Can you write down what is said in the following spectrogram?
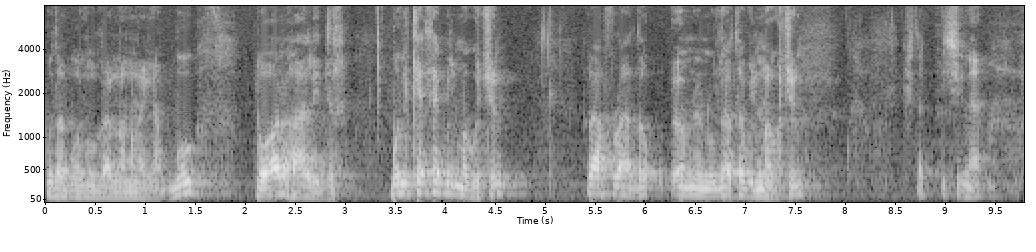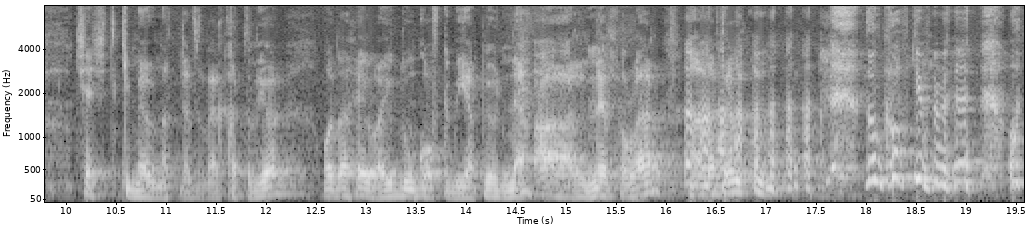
Bu da bozulduğu anlamına gelmez. Bu doğal halidir. Bunu kesebilmek için raflarda ömrünü uzatabilmek için işte içine çeşitli kimya maddeler katılıyor. O da helvayı Dunkov gibi yapıyor. Ne ağır ne solar. Anlatabildim mi? Dunkov gibi mi? O ne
